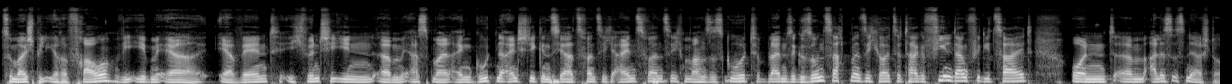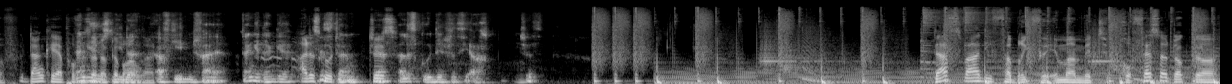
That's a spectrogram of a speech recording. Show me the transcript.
zum Beispiel Ihre Frau, wie eben er erwähnt. Ich wünsche Ihnen ähm, erstmal einen guten Einstieg ins Jahr 2021. Machen Sie es gut, bleiben Sie gesund, sagt man sich heutzutage. Vielen Dank für die Zeit und ähm, alles ist Nährstoff. Danke, Herr Professor danke, Dr. Braungart. Auf jeden Fall. Danke, danke. Alles Bis Gute. Dann. Tschüss. Ja, alles Gute für Sie auch. Tschüss. Das war die Fabrik für immer mit Professor Dr.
